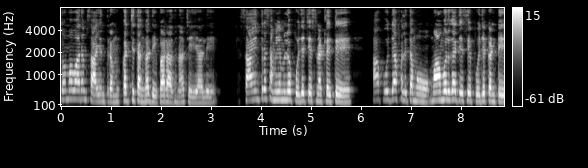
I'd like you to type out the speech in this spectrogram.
సోమవారం సాయంత్రం ఖచ్చితంగా దీపారాధన చేయాలి. సాయంత్ర సమయంలో పూజ చేసినట్లయితే ఆ పూజా ఫలితము మామూలుగా చేసే పూజ కంటే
